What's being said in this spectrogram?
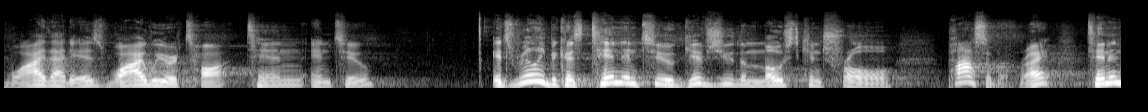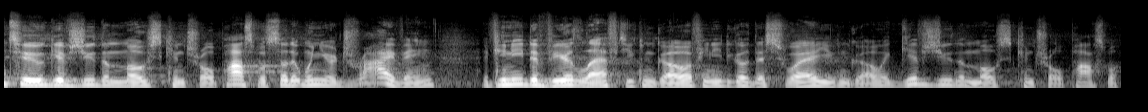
why that is? Why we were taught 10 and 2? It's really because 10 and 2 gives you the most control possible, right? 10 and 2 gives you the most control possible so that when you're driving, if you need to veer left, you can go. If you need to go this way, you can go. It gives you the most control possible.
